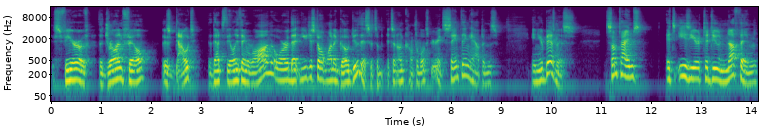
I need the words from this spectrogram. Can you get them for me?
There's fear of the drill and fill. There's doubt that that's the only thing wrong or that you just don't want to go do this. It's a, it's an uncomfortable experience. Same thing happens in your business. Sometimes it's easier to do nothing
